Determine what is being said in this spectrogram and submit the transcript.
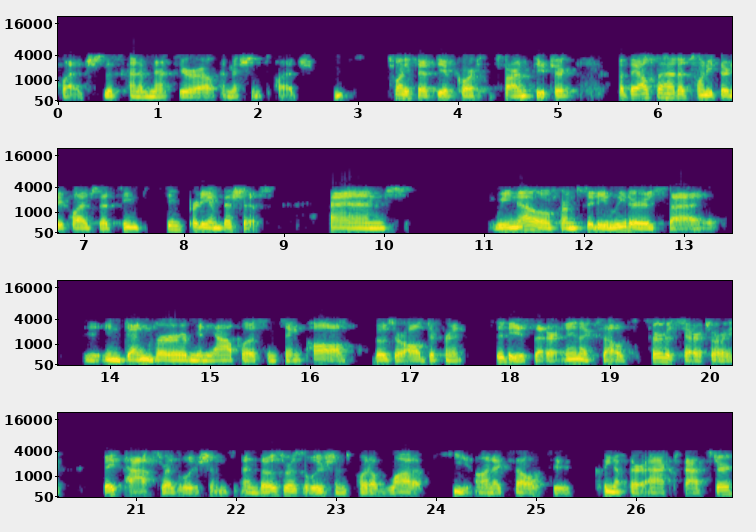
pledge, this kind of net zero emissions pledge. 2050, of course, it's far in the future, but they also had a 2030 pledge that seemed seemed pretty ambitious. And we know from city leaders that in Denver, Minneapolis, and St. Paul, those are all different cities that are in Xcel's service territory. They passed resolutions, and those resolutions put a lot of heat on Xcel to clean up their act faster.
